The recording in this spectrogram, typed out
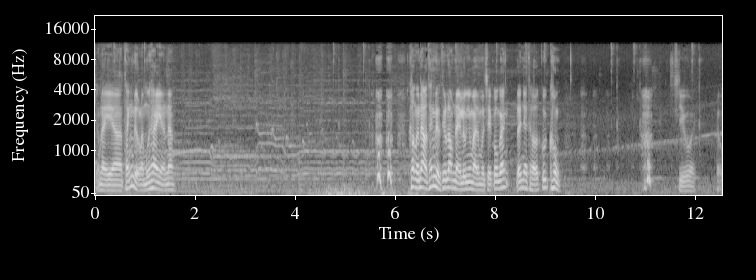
Trận này à, thắng được là mới hay nè anh em không thể nào thắng được thiếu lâm này luôn, nhưng mà mình sẽ cố gắng đến nhà thở cuối cùng xíu rồi, đậu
